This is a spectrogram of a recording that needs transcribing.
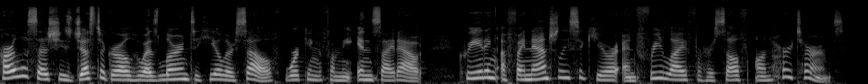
Carla says she's just a girl who has learned to heal herself, working from the inside out, creating a financially secure and free life for herself on her terms.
